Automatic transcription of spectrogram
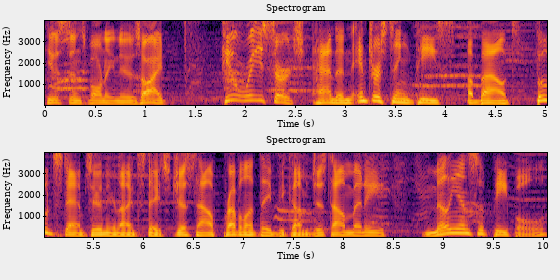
Houston's Morning News. All right. Pew Research had an interesting piece about food stamps here in the United States, just how prevalent they've become, just how many millions of people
